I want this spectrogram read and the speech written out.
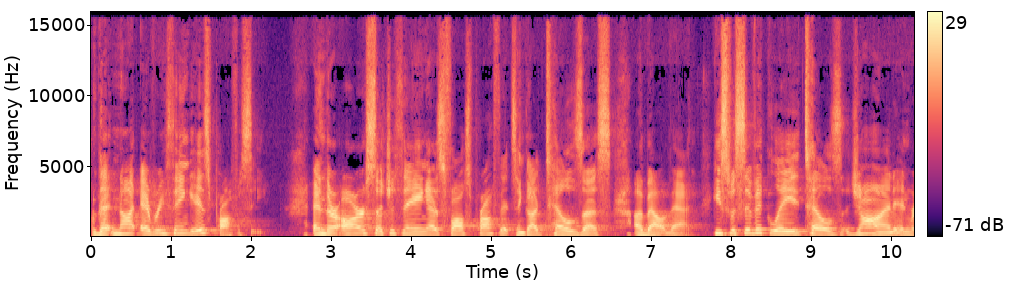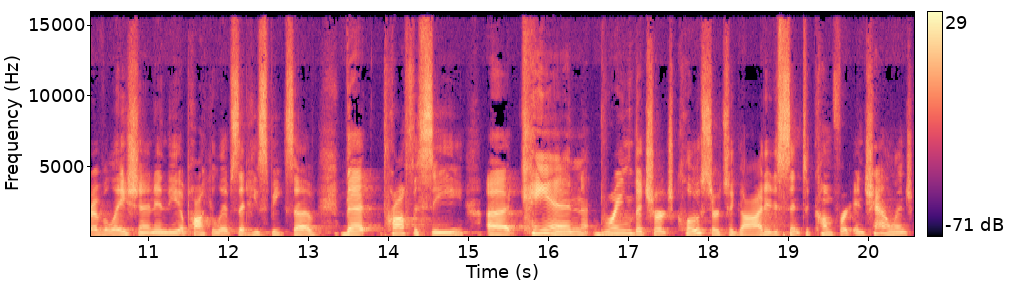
that not everything is prophecy. And there are such a thing as false prophets, and God tells us about that. He specifically tells John in Revelation, in the apocalypse that he speaks of, that prophecy uh, can bring the church closer to God. It is sent to comfort and challenge,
